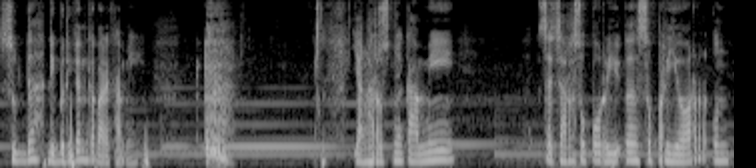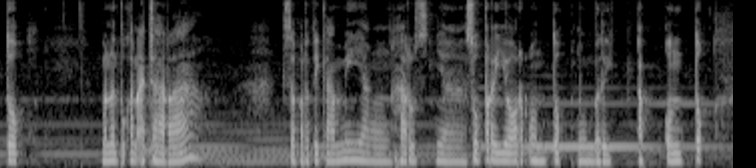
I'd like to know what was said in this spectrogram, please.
sudah diberikan kepada kami. yang harusnya kami secara superior, uh, superior untuk menentukan acara seperti kami yang harusnya superior untuk memberi uh, untuk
